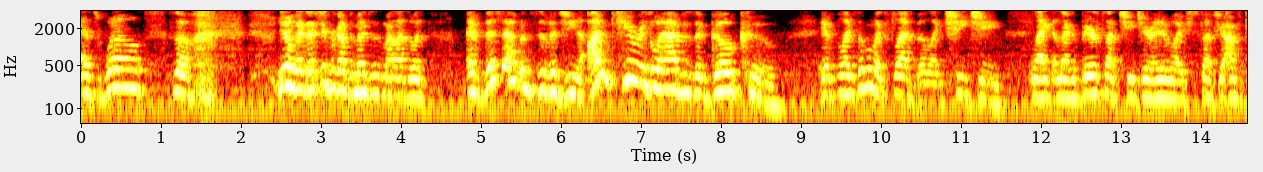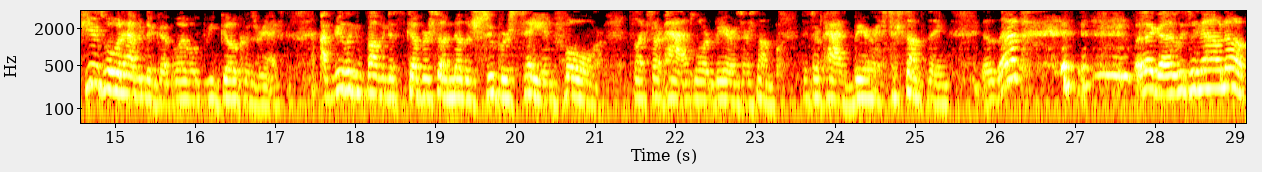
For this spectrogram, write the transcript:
as well. So, you know, guys, I actually forgot to mention this my last one. If this happens to Vegeta, I'm curious what happens to Goku if like someone like slapped like Chi Chi, like like a beer slapped Chi Chi or like slapped Chi, I'm curious what would happen to Go- what would be Goku's reaction. I feel like he probably discovers another Super Saiyan four to like surpass Lord Beerus or something, to surpass Beerus or something. That's but I got at least we now know.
